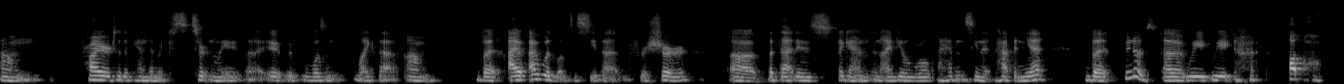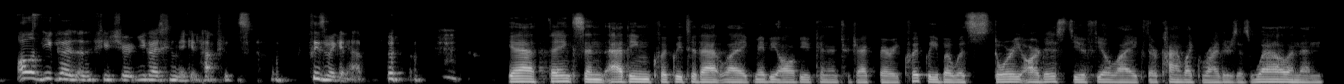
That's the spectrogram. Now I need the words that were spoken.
Um, prior to the pandemic, certainly uh, it, it, wasn't like that. Um, but I, I would love to see that for sure. Uh, but that is again an ideal world. I haven't seen it happen yet, but who knows? Uh, we we all, all of you guys are the future. You guys can make it happen. So please make it happen. yeah, thanks. And adding quickly to that, like maybe all of you can interject very quickly, but with story artists, do you feel like they're kind of like writers as well? And then,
